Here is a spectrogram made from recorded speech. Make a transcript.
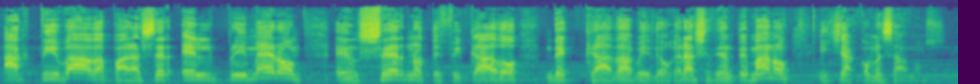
activada para ser el primero en ser notificado de cada video. Gracias de antemano y ya comenzamos.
